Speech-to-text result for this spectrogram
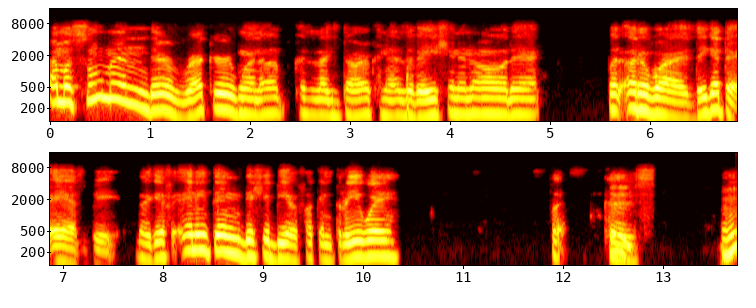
I'm assuming their record went up because like dark and elevation and all that. But otherwise, they got their ass beat. Like, if anything, this should be a fucking three way. But because mm-hmm.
